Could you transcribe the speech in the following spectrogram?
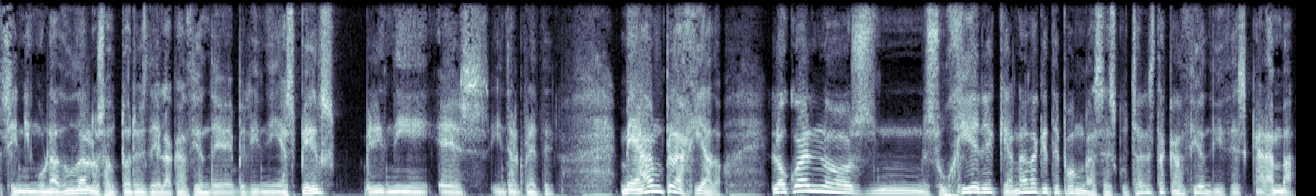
sin ninguna duda, los autores de la canción de Britney Spears, Britney es intérprete, me han plagiado. Lo cual nos mm, sugiere que a nada que te pongas a escuchar esta canción dices, caramba,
